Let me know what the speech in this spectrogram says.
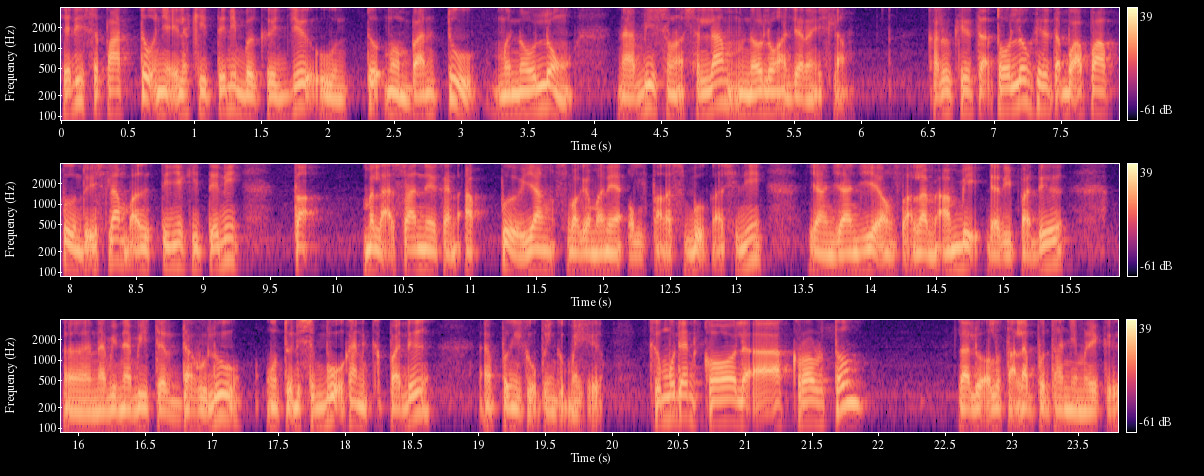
jadi sepatutnya ialah kita ni bekerja untuk membantu menolong Nabi SAW menolong ajaran Islam. Kalau kita tak tolong kita tak buat apa-apa untuk Islam artinya kita ni tak melaksanakan apa yang sebagaimana Allah Ta'ala sebut kat sini yang janji Allah Ta'ala ambil daripada uh, Nabi-Nabi terdahulu untuk disebutkan kepada uh, pengikut-pengikut mereka Kemudian qala aqrartum lalu Allah Taala pun tanya mereka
